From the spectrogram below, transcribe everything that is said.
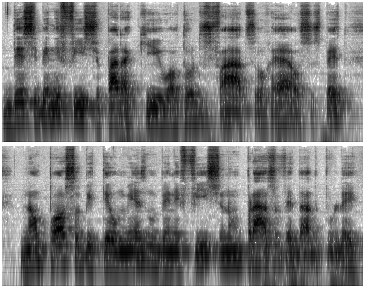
desse benefício, para que o autor dos fatos, o réu, o suspeito, não possa obter o mesmo benefício num prazo vedado por lei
